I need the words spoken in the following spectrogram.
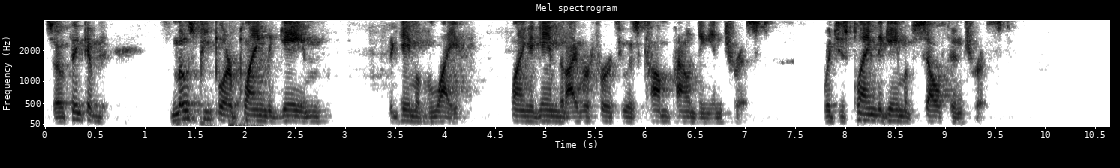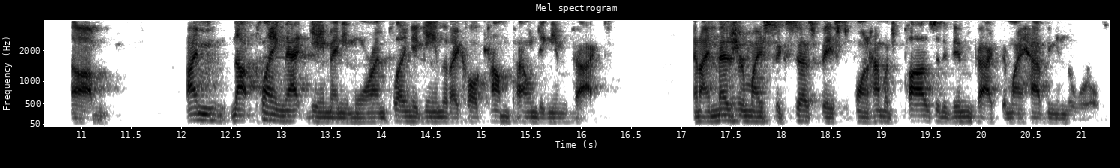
So think of most people are playing the game, the game of life, playing a game that I refer to as compounding interest, which is playing the game of self interest. Um, I'm not playing that game anymore. I'm playing a game that I call compounding impact and I measure my success based upon how much positive impact am I having in the world.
